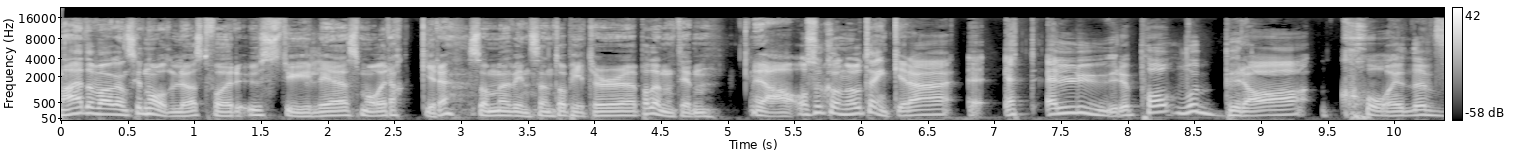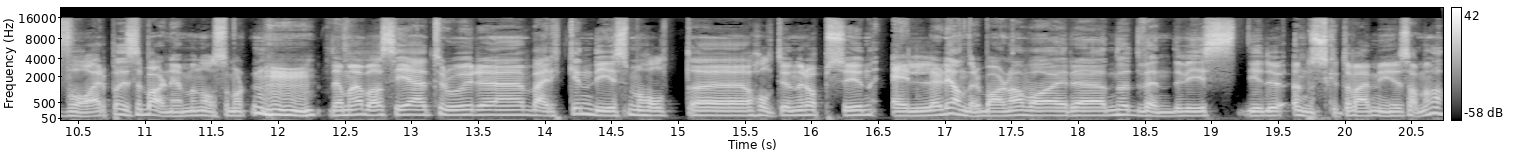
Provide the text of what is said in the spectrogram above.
Nei, det var ganske nådeløst for ustyrlige små rakkere som Vincent og Peter på denne tiden. Ja, og så kan du jo tenke deg eh, et, Jeg lurer på hvor bra kår det var på disse barnehjemmene også, Morten. Mm. Det må jeg bare si. Jeg tror uh, verken de som holdt, uh, holdt de under oppsyn, eller de andre barna var uh, nødvendigvis de du ønsket å være mye sammen da.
